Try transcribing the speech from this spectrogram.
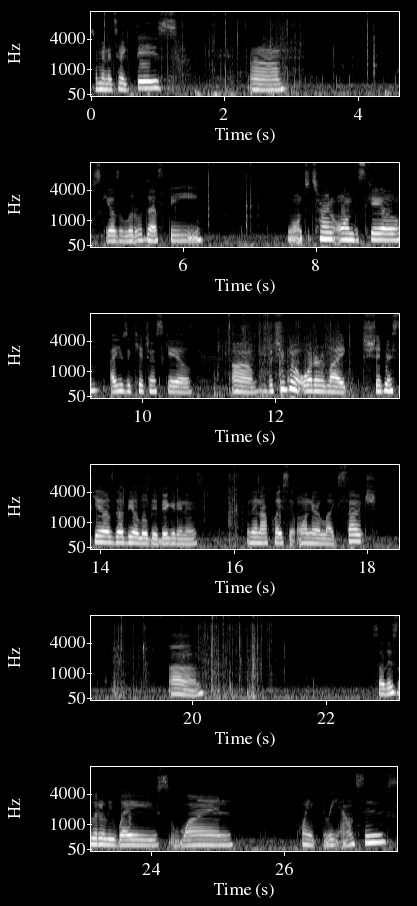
So I'm going to take this. Um, scale's a little dusty. You want to turn on the scale. I use a kitchen scale. Um, but you can order like shipping scales. They'll be a little bit bigger than this. And then I place it on there like such. Um, so this literally weighs 1.3 ounces.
